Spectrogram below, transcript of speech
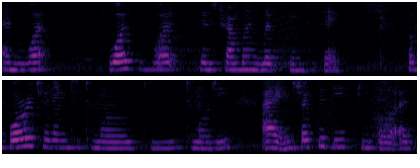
And what was what his trembling lips seemed to say. Before returning to Tomogi, Tomoji, I instructed these people as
